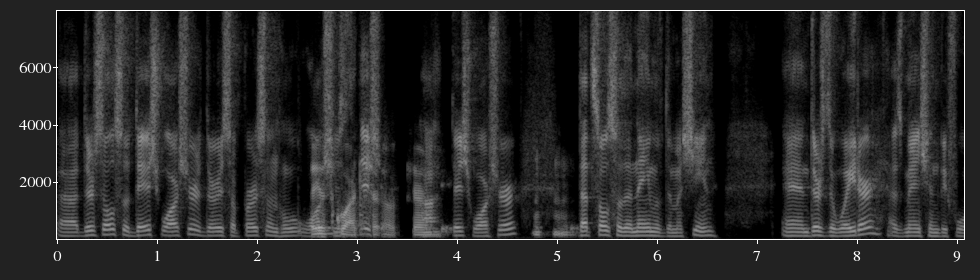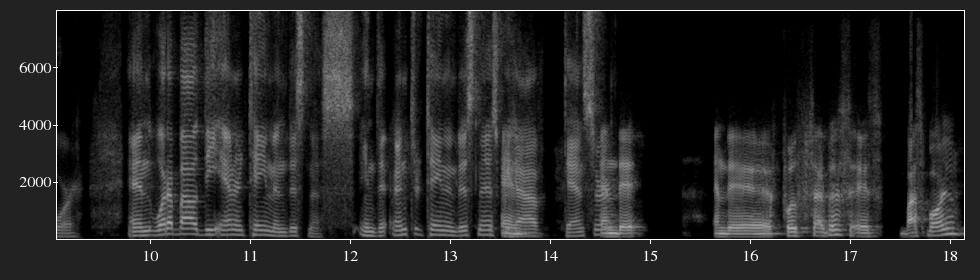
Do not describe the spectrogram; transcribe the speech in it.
Uh, there's also dishwasher. There is a person who washes the Dishwasher, dish. okay. Uh, dishwasher. Mhm. That's also the name of the machine. And there's the waiter, as mentioned before. And what about the entertainment business? In the entertainment business, we And- have dancer. And the and the food service is busboy.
